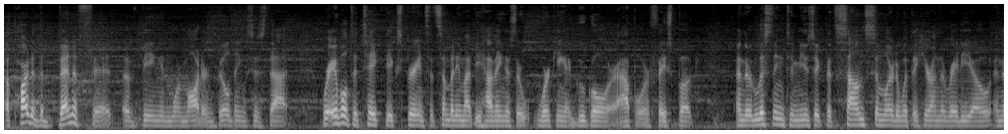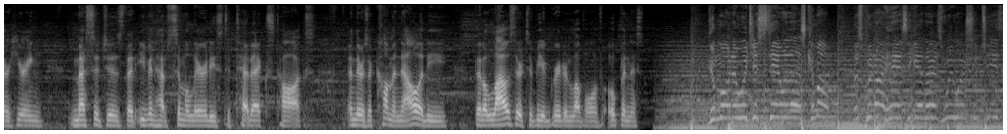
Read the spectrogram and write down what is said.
A part of the benefit of being in more modern buildings is that we're able to take the experience that somebody might be having as they're working at Google or Apple or Facebook and they're listening to music that sounds similar to what they hear on the radio, and they're hearing messages that even have similarities to TEDx talks, and there's a commonality that allows there to be a greater level of openness. Good morning, would you stand with us? Come on, let's put our hands together as we worship Jesus.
